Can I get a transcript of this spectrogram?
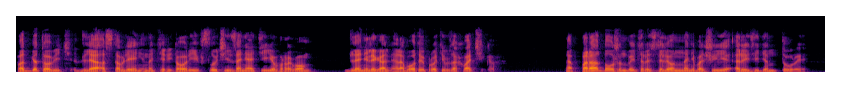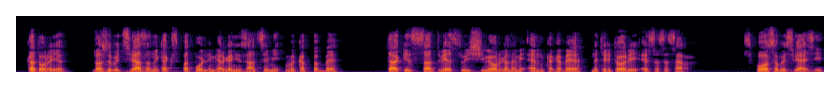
подготовить для оставления на территории в случае занятия ее врагом для нелегальной работы против захватчиков. Аппарат должен быть разделен на небольшие резидентуры, которые должны быть связаны как с подпольными организациями ВКПБ, так и с соответствующими органами НКГБ на территории СССР. Способы связи,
